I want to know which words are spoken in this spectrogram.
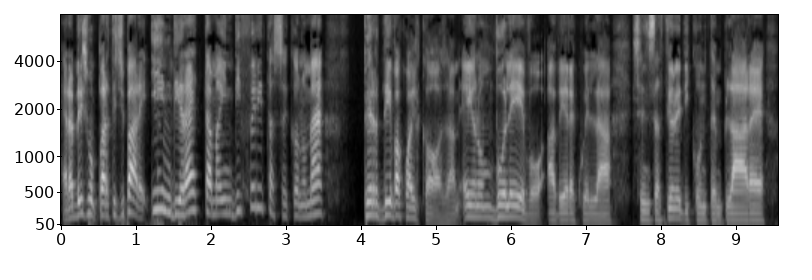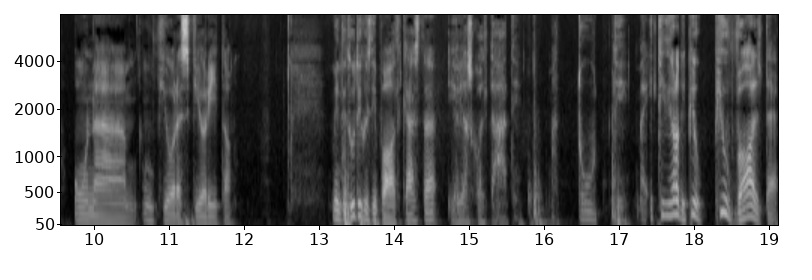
era bellissimo partecipare in diretta, ma in differita secondo me perdeva qualcosa e io non volevo avere quella sensazione di contemplare una, un fiore sfiorito. Mentre tutti questi podcast io li ho ascoltati, ma tutti, ma ti dirò di più, più volte,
